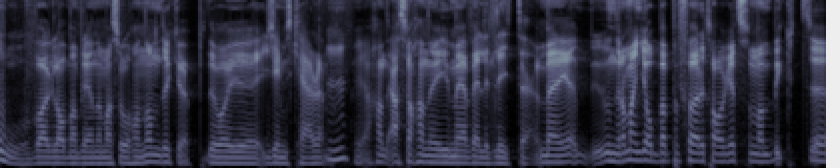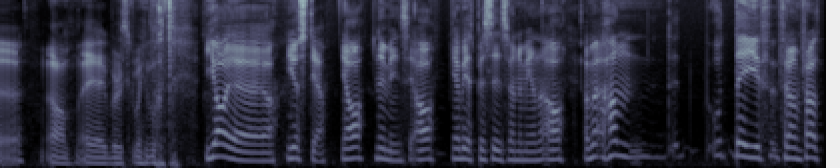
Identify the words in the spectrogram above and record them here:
Oh, vad glad man blev när man såg honom dyka upp. Det var ju James Karen. Mm. Han, alltså, han är ju med väldigt lite. Men jag undrar om han jobbar på företaget som har byggt... Uh, ja, eh, Bruce Greenwood. Ja, ja, ja, just det. Ja, nu minns jag. Ja, jag vet precis vad du menar. Ja, ja men han... Det är ju framförallt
